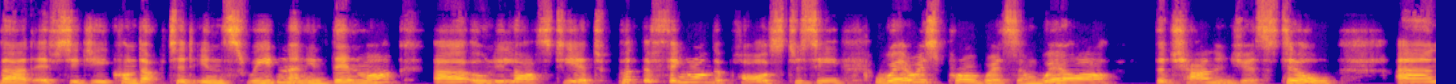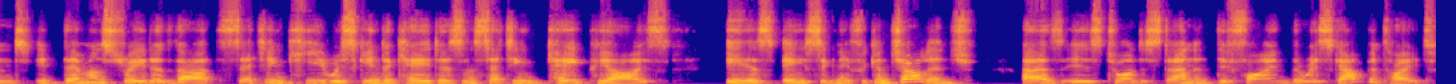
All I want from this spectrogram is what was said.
that FCG conducted in Sweden and in Denmark uh, only last year to put the finger on the pulse to see where is progress and where are the challenges still. And it demonstrated that setting key risk indicators and setting KPIs is a significant challenge, as is to understand and define the risk appetite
